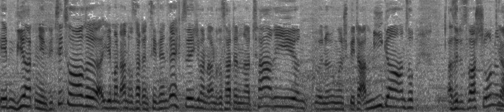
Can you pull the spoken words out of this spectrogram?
Eben wir hatten den PC zu Hause, jemand anderes hatte einen C64, jemand anderes hatte einen Atari und dann irgendwann später Amiga und so. Also das war schon irgendwie Ja,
